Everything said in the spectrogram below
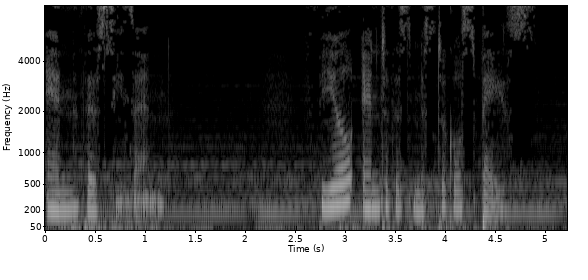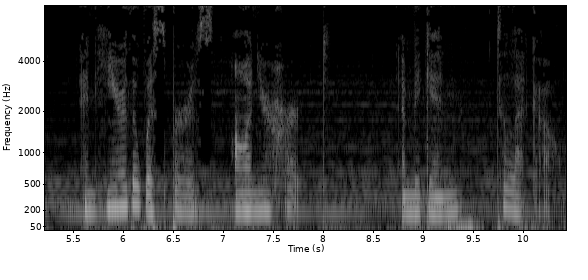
in this season. Feel into this mystical space and hear the whispers on your heart and begin to let go.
